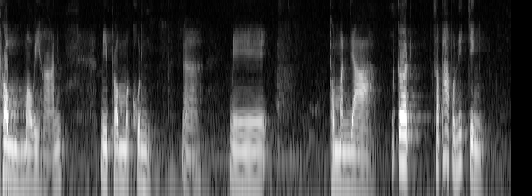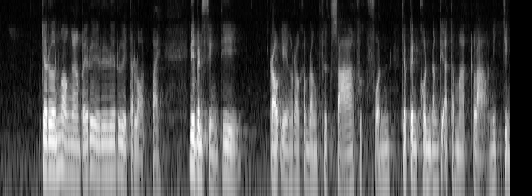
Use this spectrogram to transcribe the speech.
พรหมมวิหาร มีพรหมคุณนะมีพรหมัญญา เกิดสภาพพวกนี้จริง เจริญงอกงามไปเรื่อยๆตลอดไป นี่เป็นสิ่งที่ เราเองเรากำลังศึกษาฝึกฝน จะเป็นคนดังที่อาตมากล่าวนี่จริง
